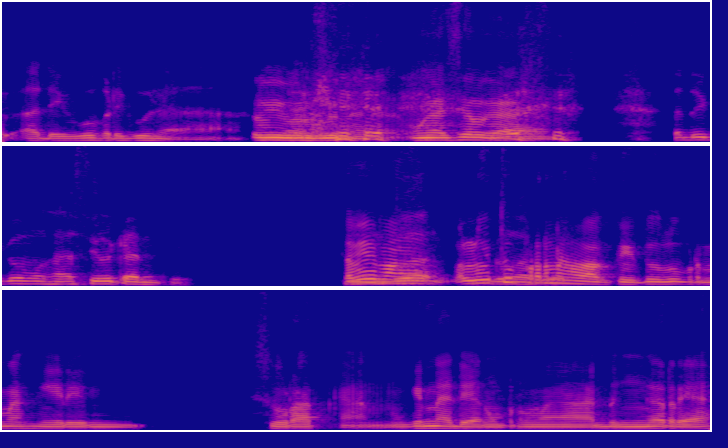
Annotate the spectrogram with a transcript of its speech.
juga adik gue berguna. lebih berguna, menghasilkan. adik gue menghasilkan sih. Tapi emang gua- lu tuh pernah waktu itu lu pernah ngirim surat kan? Mungkin ada yang pernah denger ya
